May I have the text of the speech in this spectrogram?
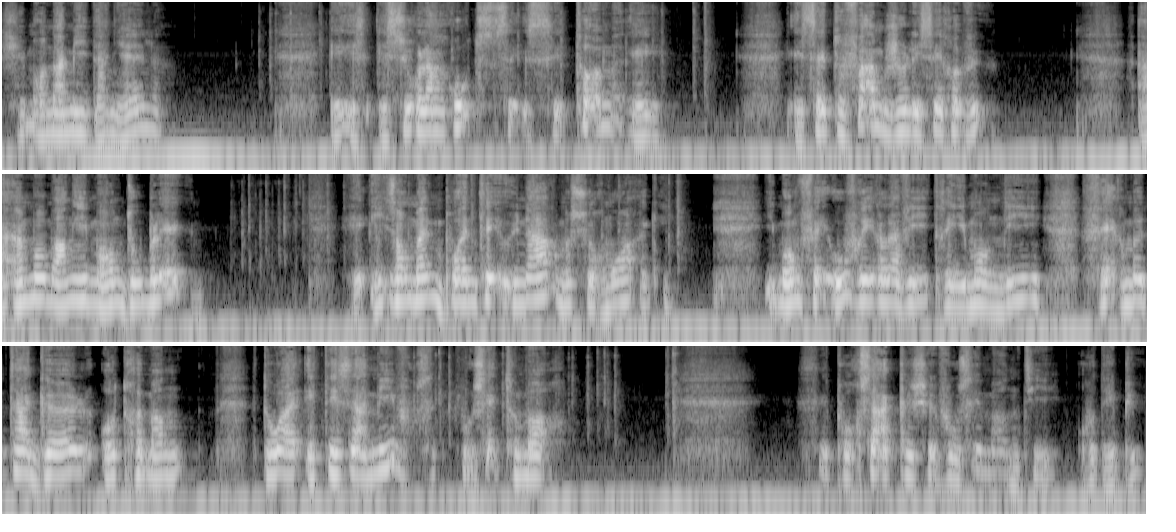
chez mon ami Daniel. Et, sur la route, cet homme et, et cette femme, je les ai revus. À un moment, ils m'ont doublé. Et ils ont même pointé une arme sur moi. Ils m'ont fait ouvrir la vitre et ils m'ont dit Ferme ta gueule, autrement, toi et tes amis, vous, êtes morts. C'est pour ça que je vous ai menti au début.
